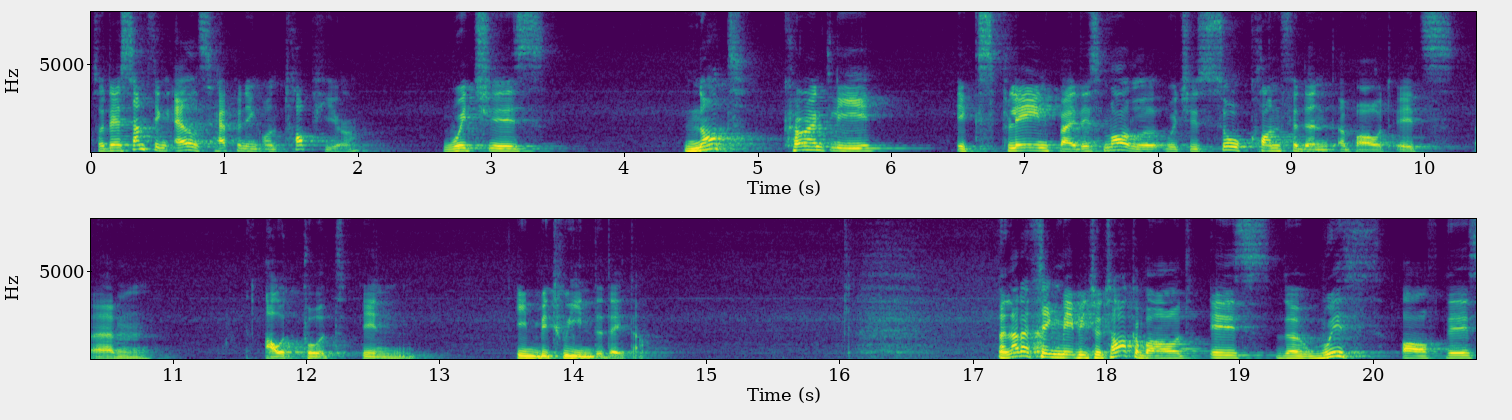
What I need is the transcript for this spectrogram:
So there's something else happening on top here, which is not currently explained by this model, which is so confident about its um, output in, in between the data. Another thing maybe to talk about is the width of this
